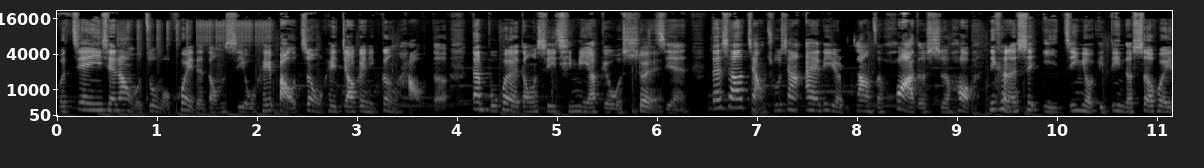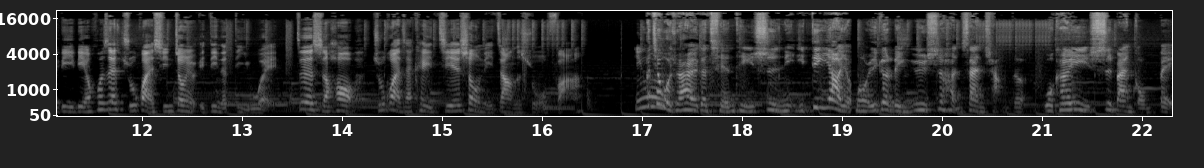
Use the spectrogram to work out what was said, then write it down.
我建议先让我做我会的东西，我可以保证我可以教给你更好的。但不会的东西，请你要给我时间。但是要讲出像艾丽尔这样子话的时候，你可能是已经有一定的社会历练，或者在主管心中有一定的地位，这个时候主管才可以接受你这样的说法。而且我觉得还有一个前提是你一定要有某一个领域是很擅长的，我可以事半功倍。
